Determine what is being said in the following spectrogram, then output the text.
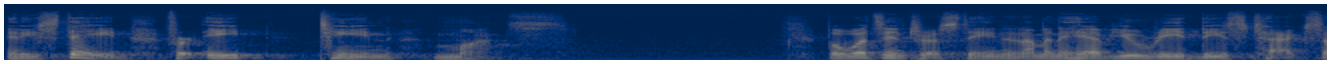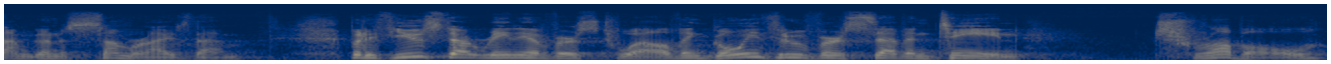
and he stayed for 18 months. But what's interesting, and I'm going to have you read these texts, I'm going to summarize them. But if you start reading at verse 12 and going through verse 17, trouble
